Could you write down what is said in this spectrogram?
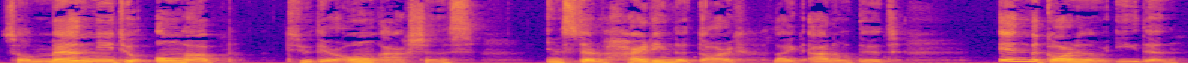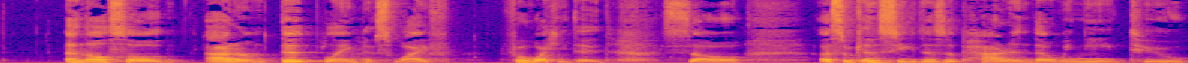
So men need to own up to their own actions instead of hiding the dark like Adam did in the Garden of Eden. And also, Adam did blame his wife for what he did. So, as we can see, there's a pattern that we need to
